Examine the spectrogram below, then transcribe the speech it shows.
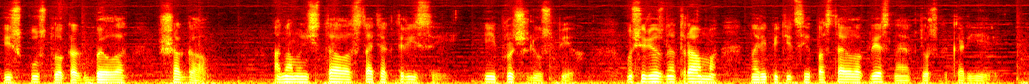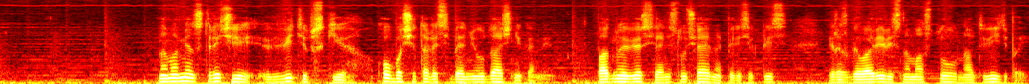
искусства как Белла Шагал. Она мечтала стать актрисой, ей прочили успех, но серьезная травма на репетиции поставила крест на актерской карьере. На момент встречи в Витебске оба считали себя неудачниками. По одной версии они случайно пересеклись и разговорились на мосту над Витьбой.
